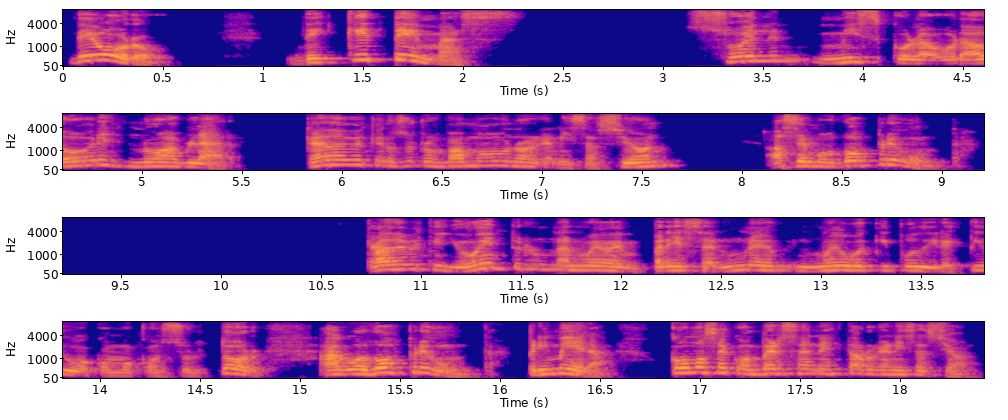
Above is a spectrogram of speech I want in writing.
de oro. ¿De qué temas suelen mis colaboradores no hablar? Cada vez que nosotros vamos a una organización, hacemos dos preguntas. Cada vez que yo entro en una nueva empresa, en un nuevo equipo directivo como consultor, hago dos preguntas. Primera, ¿cómo se conversa en esta organización?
